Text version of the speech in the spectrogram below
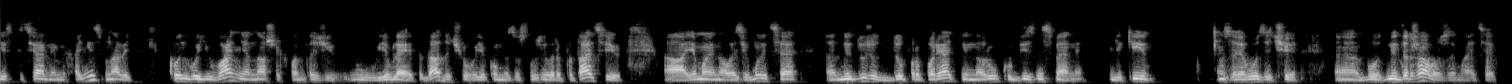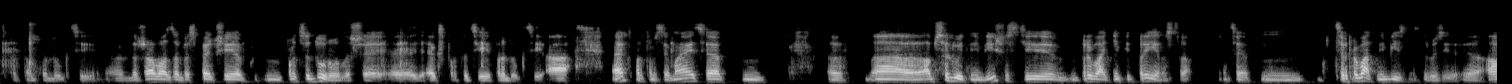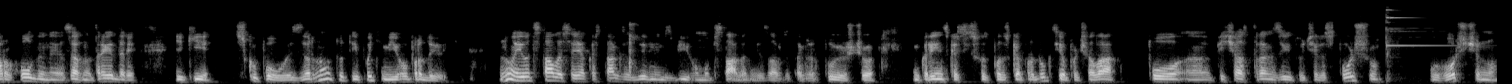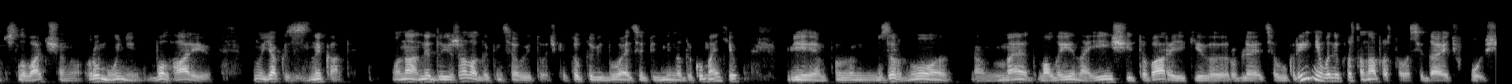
є спеціальний механізм навіть конвоювання наших вантажів. Ну уявляєте, да до чого яку ми заслужили репутацію. А я маю на увазі, ми це е, не дуже добропорядні на руку бізнесмени, які завозячи, е, бо не держава ж займається експортом продукції. е, Держава забезпечує процедуру лише е, експорту цієї продукції, а експортом займається е, е, абсолютній більшості приватні підприємства. Це, це приватний бізнес, друзі. Е, Агрохолдинги, зернотрейдери, які скуповують зерно тут і потім його продають. Ну і от сталося якось так за дивним збігом обставин. Я завжди так жартую, що українська сільськогосподарська продукція почала по е, під час транзиту через Польщу, Угорщину, Словаччину, Румунію, Болгарію, ну якось зникати. Вона не доїжджала до кінцевої точки. Тобто відбувається підміна документів, і зерно, там, мед, малина, інші товари, які виробляються в Україні, вони просто-напросто осідають в Польщі.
